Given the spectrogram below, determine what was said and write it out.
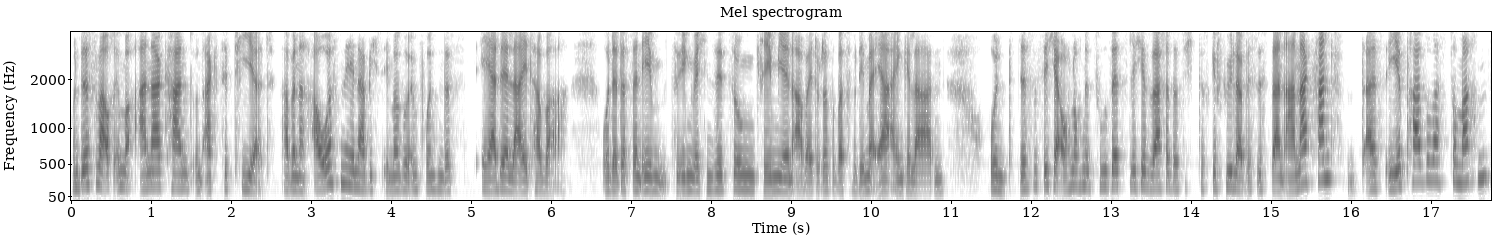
Und das war auch immer anerkannt und akzeptiert. Aber nach außen hin habe ich es immer so empfunden, dass er der Leiter war. Oder dass dann eben zu irgendwelchen Sitzungen, Gremienarbeit oder sowas wurde immer er eingeladen. Und das ist sicher auch noch eine zusätzliche Sache, dass ich das Gefühl habe, es ist dann anerkannt, als Ehepaar sowas zu machen.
